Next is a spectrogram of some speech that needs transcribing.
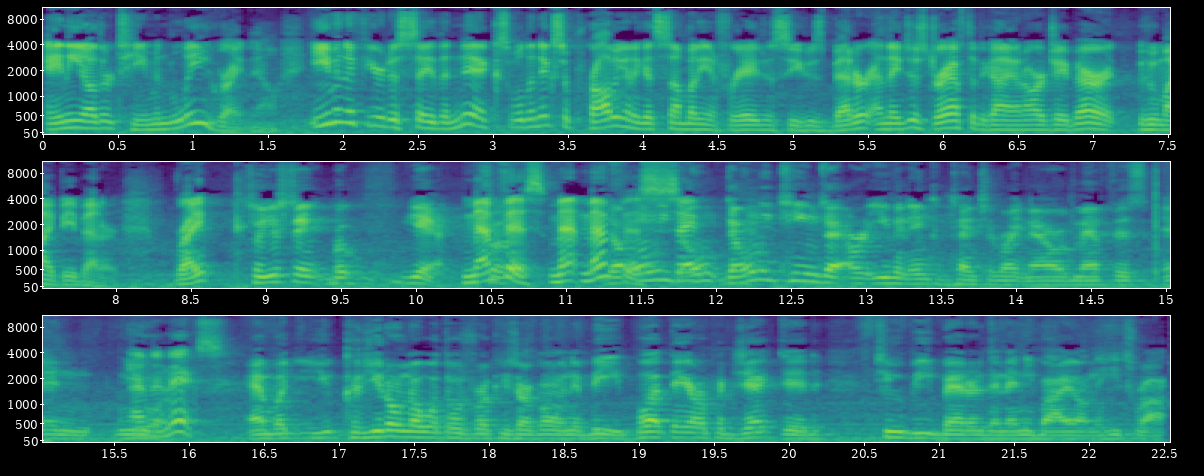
any other team in the league right now. Even if you're to say the Knicks, well, the Knicks are probably going to get somebody in free agency who's better, and they just drafted a guy on R.J. Barrett who might be better, right? So you're saying, but yeah, Memphis, so Me- Memphis. The only, the only, teams that are even in contention right now are Memphis and New and York. the Knicks. And but you because you don't know what those rookies are going to be, but they are projected to be better than anybody on the Heat's roster.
